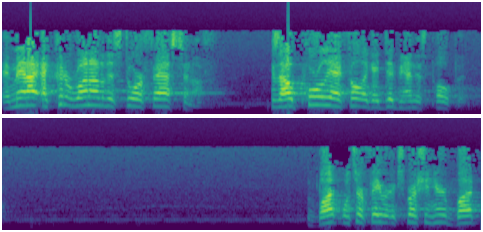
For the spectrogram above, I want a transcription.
And man, I, I couldn't run out of this door fast enough. Because how poorly I felt like I did behind this pulpit. But, what's our favorite expression here? But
